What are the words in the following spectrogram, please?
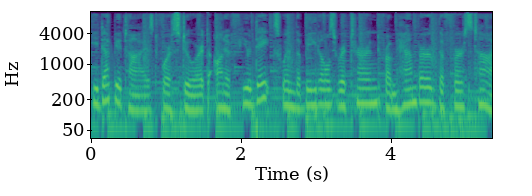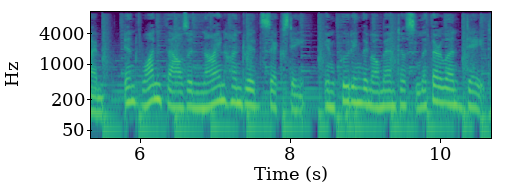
He deputized for Stuart on a few dates when the Beatles returned from Hamburg the first time, in 1960, including the momentous Litherland date.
